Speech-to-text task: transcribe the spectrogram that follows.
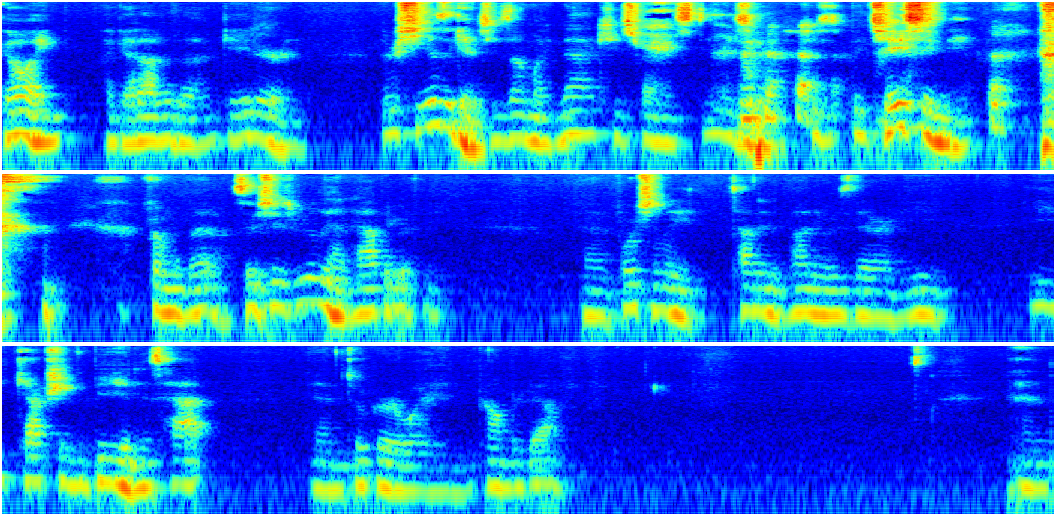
going, I got out of the gator and there she is again. She's on my neck. She's trying to sting me. she's been chasing me from the meadow. So she's really unhappy with me. And unfortunately, Tani Napani was there and he, he captured the bee in his hat and took her away and calmed her down. And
